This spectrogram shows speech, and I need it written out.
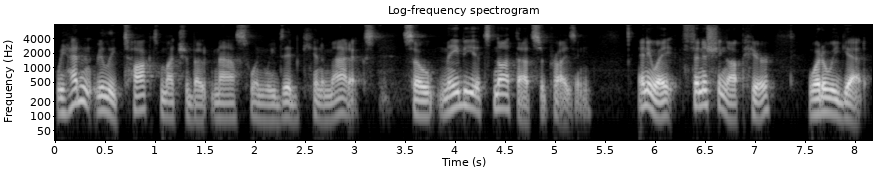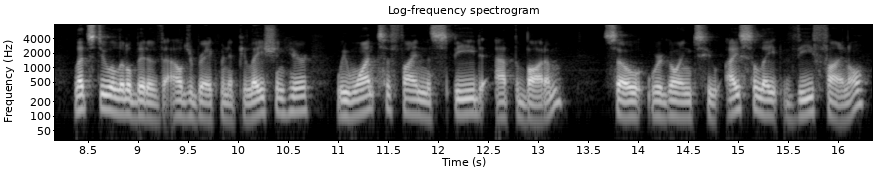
we hadn't really talked much about mass when we did kinematics, so maybe it's not that surprising. Anyway, finishing up here, what do we get? Let's do a little bit of algebraic manipulation here. We want to find the speed at the bottom, so we're going to isolate v final,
